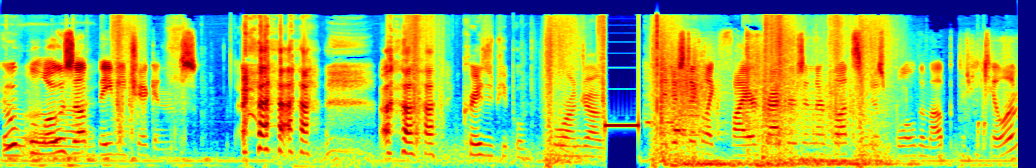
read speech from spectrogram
Who Two, blows up baby chickens? Crazy people who are on drugs. Just stick like firecrackers in their butts and just blow them up. Did he kill him?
